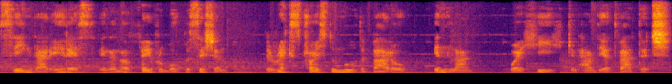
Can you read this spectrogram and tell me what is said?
Seeing that it is in an unfavorable position, the Rex tries to move the battle inland where he can have the advantage.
